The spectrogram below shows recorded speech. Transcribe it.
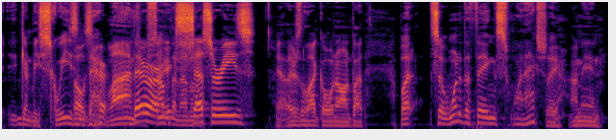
get, you're gonna be squeezing Oh, some there, limes there or are something. I don't know. accessories. Yeah, there's a lot going on, but but so one of the things, well, actually, I mean,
